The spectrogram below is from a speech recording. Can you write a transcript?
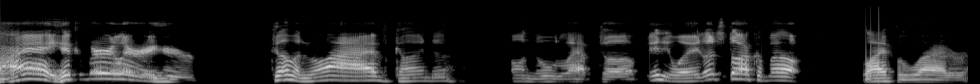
Hey, Hickleberry Larry here. Coming live, kinda, on the old laptop. Anyway, let's talk about life of ladder.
